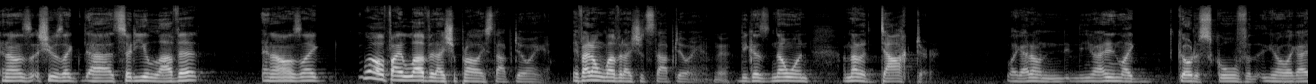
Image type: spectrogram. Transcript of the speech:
and I was she was like, uh, "So do you love it?" And I was like, "Well, if I love it, I should probably stop doing it. If I don't love it, I should stop doing it Yeah. because no one. I'm not a doctor. Like I don't. You know, I didn't like go to school for. the- You know, like I.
